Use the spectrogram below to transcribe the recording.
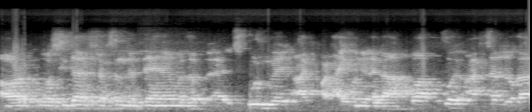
और वो सीधा इंस्ट्रक्शन देते हैं मतलब स्कूल में आज पढ़ाई होने लगा। आपको आपको आश्चर्य होगा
